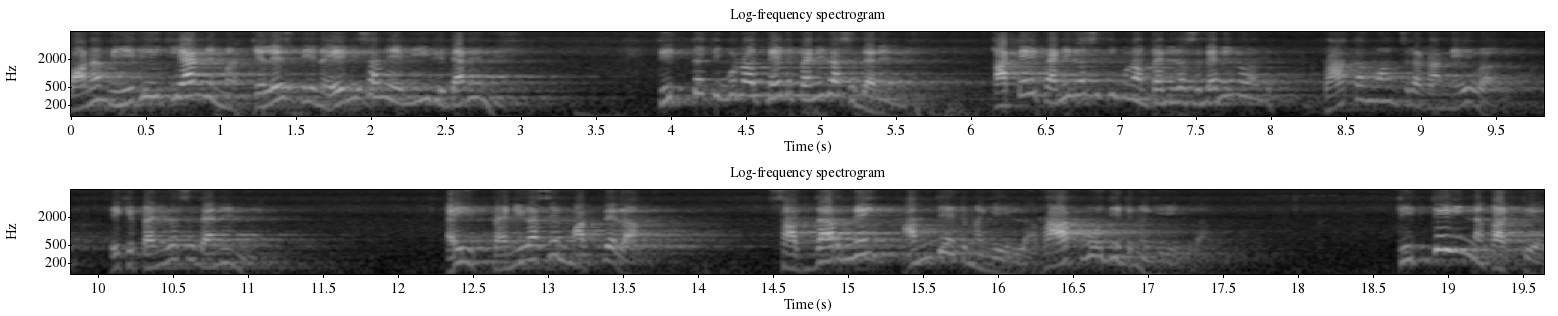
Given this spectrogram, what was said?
බන මීරි කියන්නේ කෙලස් තියෙන ඒ නිසා මේ මීරි දැනෙන්නේ. තිත්ත තිබුණොත් නේද පැණි රස දැනෙන්නේ. කටේ පැණි රස තිබුණා පැණි රස දැනෙනවද? රාතන් වහන්සේලාට අන්න ඒ වගේ. ඒකේ පැණි රස දැනෙන්නේ. ඇයි පැණි රසෙන් මත් වෙලා සද්ධර්මයෙන් අන්තයටම ගිහිල්ලා රාත්මෝදීටම ගිහිල්ලා. තිත්තේ ඉන්න කට්ටිය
